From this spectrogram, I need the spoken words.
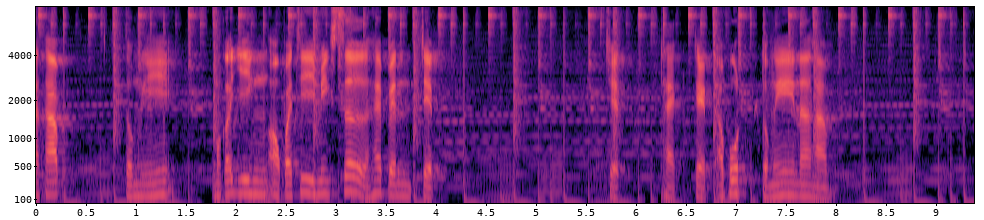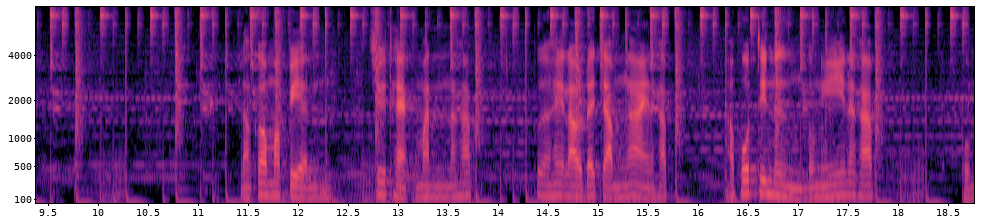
นะครับ ตรงนี้ มันก็ยิงออกไปที่มิกเซอร์ให้เป็น 7 7 แท็ก7 output ตรงนี้นะครับ แล้วก็มาเปลี่ยนชื่อแท็กมันนะครับ เพื่อให้เราได้จำง่ายนะครับ output ที่ 1 ตรงนี้นะครับ ผม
